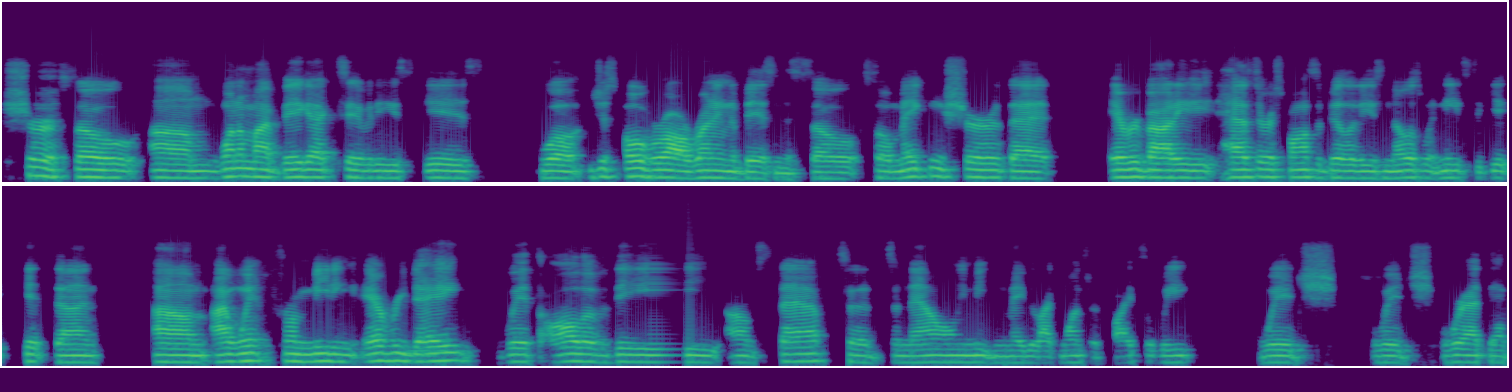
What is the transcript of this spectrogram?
Sure. So um, one of my big activities is well, just overall running the business. So so making sure that everybody has their responsibilities, knows what needs to get get done. Um, I went from meeting every day with all of the um, staff to to now only meeting maybe like once or twice a week, which which we're at that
